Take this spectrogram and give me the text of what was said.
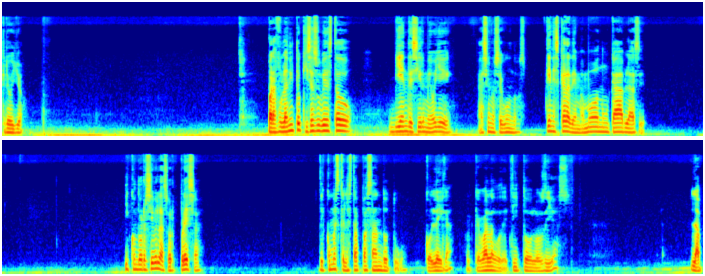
creo yo. Para fulanito quizás hubiera estado bien decirme, oye, hace unos segundos, tienes cara de mamón, nunca hablas. Y cuando recibe la sorpresa de cómo es que le está pasando tu colega, el que va al lado de ti todos los días, la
